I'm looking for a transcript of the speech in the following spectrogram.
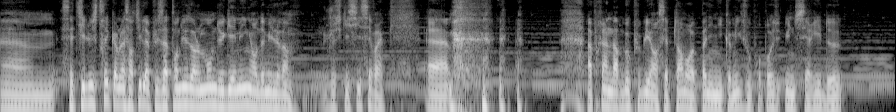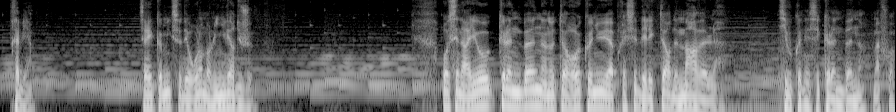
Euh, c'est illustré comme la sortie la plus attendue dans le monde du gaming en 2020. Jusqu'ici, c'est vrai. Après un artbook publié en septembre, Panini Comics vous propose une série de... Très bien. Série de comics se déroulant dans l'univers du jeu. Au scénario, Cullen Bunn, un auteur reconnu et apprécié des lecteurs de Marvel. Si vous connaissez Cullen Bunn, ma foi.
